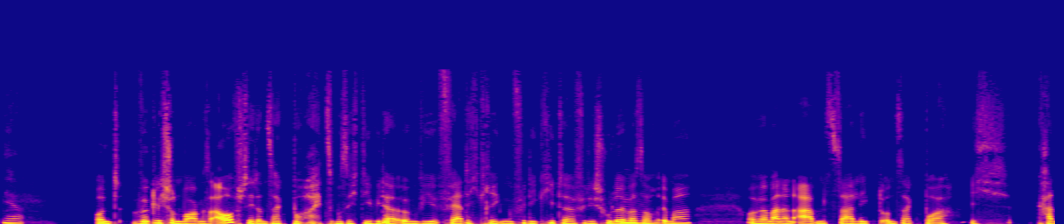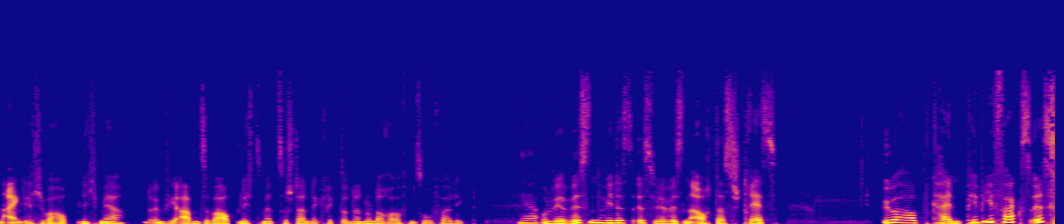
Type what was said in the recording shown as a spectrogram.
Ja. Und wirklich schon morgens aufsteht und sagt, boah, jetzt muss ich die wieder irgendwie fertig kriegen für die Kita, für die Schule, mhm. was auch immer. Und wenn man dann abends da liegt und sagt, boah, ich kann eigentlich überhaupt nicht mehr, irgendwie abends überhaupt nichts mehr zustande kriegt und dann nur noch auf dem Sofa liegt. Ja. Und wir wissen, wie das ist. Wir wissen auch, dass Stress überhaupt kein Pipifax ist.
